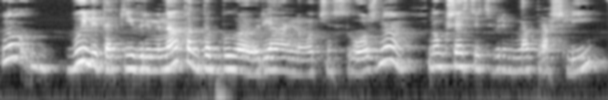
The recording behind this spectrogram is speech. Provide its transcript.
Ну, были такие времена, когда было реально очень сложно, но, к счастью, эти времена прошли.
